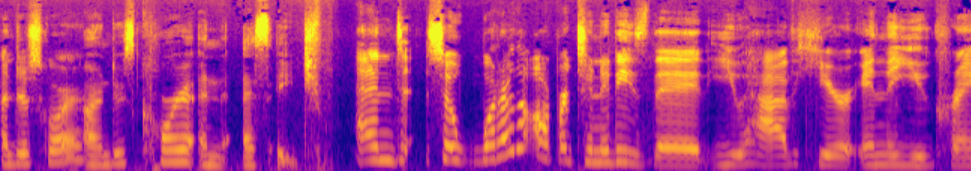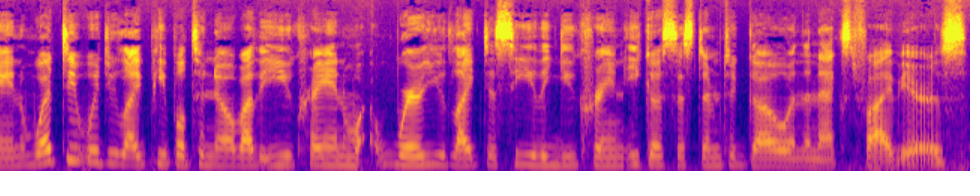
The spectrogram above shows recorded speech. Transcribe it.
Underscore. underscore and S H. And so, what are the opportunities that you have here in the Ukraine? What do would you like people to know about the Ukraine? Where you'd like to see the Ukraine ecosystem to go in the next five years?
